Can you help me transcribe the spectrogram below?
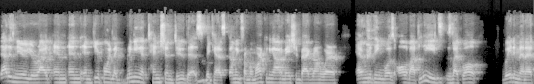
That is new. You're right. And and and to your point, like bringing attention to this, mm-hmm. because coming from a marketing automation background where everything was all about leads, is like, well, wait a minute.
